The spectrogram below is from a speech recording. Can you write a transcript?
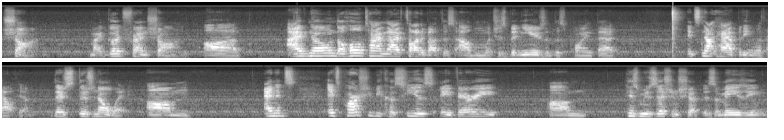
Sean, my good friend Sean. Uh, I've known the whole time that I've thought about this album, which has been years at this point, that it's not happening without him. There's there's no way. Um, and it's it's partially because he is a very um, his musicianship is amazing.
